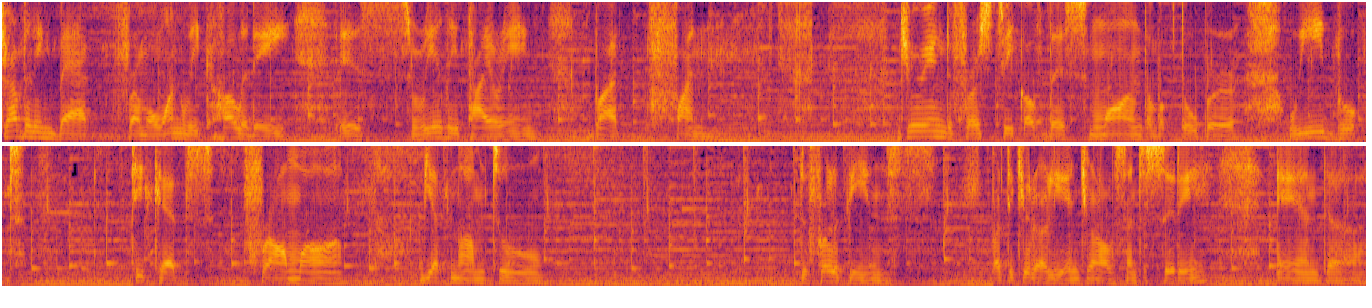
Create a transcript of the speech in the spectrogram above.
Traveling back from a one week holiday is really tiring but fun. During the first week of this month of October, we booked tickets from uh, Vietnam to the Philippines, particularly in General Santos City, and uh,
